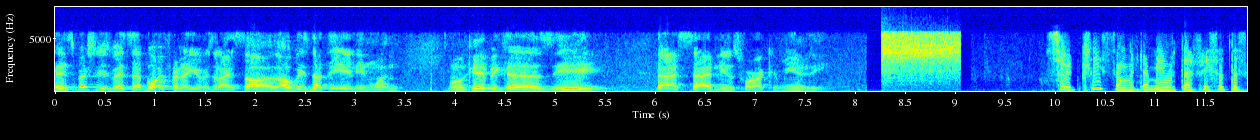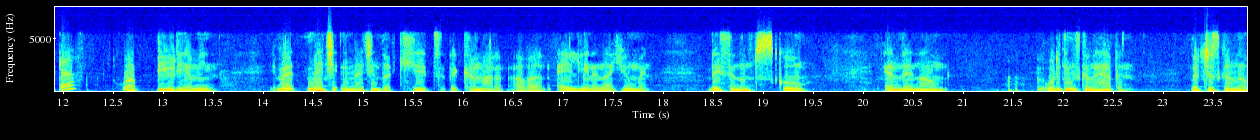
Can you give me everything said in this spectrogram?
especially if it's that boyfriend of yours that I saw. I hope he's not the alien one. Okay, because he, that's sad news for our community. Sir, please don't look at me with that face of disgust. What beauty, I mean. Imagine, imagine the kids that come out of an alien and a human. They send them to school, and then, um, what do you think is going to happen? They're just going to,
